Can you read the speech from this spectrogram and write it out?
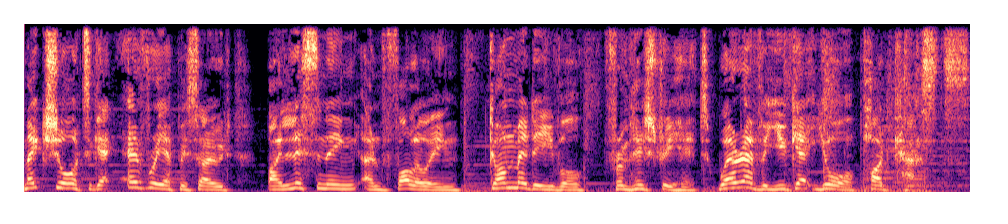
Make sure to get every episode by listening and following Gone Medieval from History Hit, wherever you get your podcasts.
